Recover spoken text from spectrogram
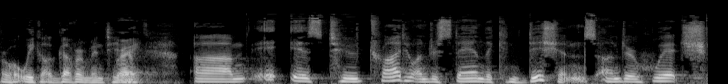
or what we call government here, Right. um, is to try to understand the conditions under which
